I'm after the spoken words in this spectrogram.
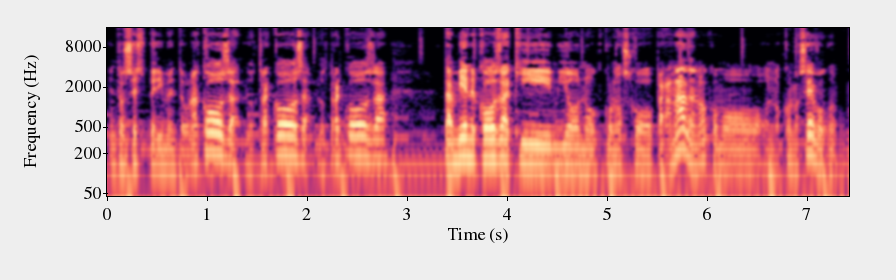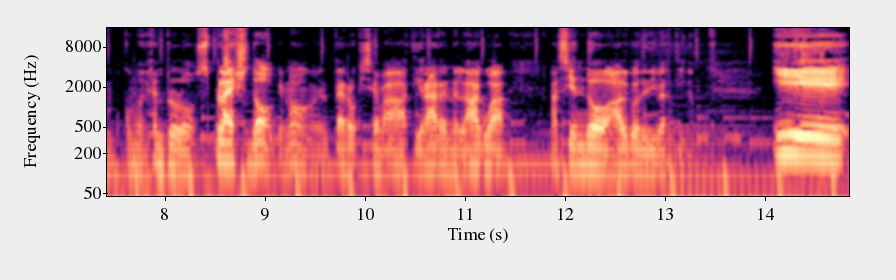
Entonces experimentó una cosa, la otra cosa, la otra cosa. También cosas que yo no conozco para nada, ¿no? Como no conocebo, como ejemplo los splash dog, ¿no? El perro que se va a tirar en el agua haciendo algo de divertido. Y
